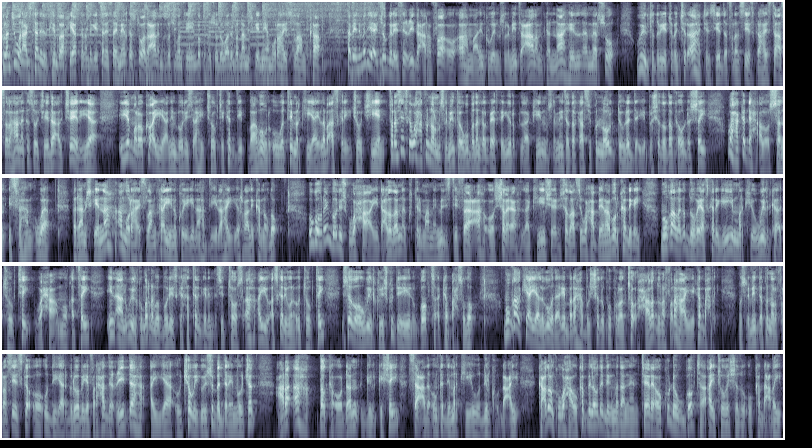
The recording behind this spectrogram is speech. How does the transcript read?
kulanti wanaagsan idilkiinba akhyaartana dhegaysanaysa meel kastoo aad caalamka ka sugan tihiinba kuna soo dhowaada barnaamijkeenii amuuraha islaamka. Habeennimadii ay soo gelaysay ciidda carafa oo ah maalin ku weyn muslimiinta caalamka nahil mersuuq wiil toddobiyo toban jir ah jinsiyadda faransiiska haysta asal ahaana ka soo jeeda algeria iyo morocco ayaa nin booliis ahi joogtay kadib baabuur uu watay markii ay laba askari joojiyeen. Faransiiska waxaa ku nool muslimiinta ugu badan galbeedka yurub laakiin muslimiinta dalkaasi ku nool dowladda iyo bulshada dalka u dhashay waxaa ka dhex aloosan isfaham waa. Barnaamijkeenna amuuraha islaamka ayaynu ku eegeynaa haddii ilaahay raalli ka noqdo ugu horeyn booliisku waxa ay dhacdadan ku tilmaameen mid isdifaac ah oo sharci ah laakiin sheegashadaasi waxaa been abuur ka dhigay. Muuqaal laga duubay askarigii markii uu wiilka joogtay. Waxaa muuqatay in aan wiilku marnaba booliiska khatar gelin si toos ah ayuu askariguna u toogtay isagoo oo wiilku isku dayay inuu goobta ka baxsado muuqaalkii ayaa lagu wadaagay baraha bulshadu ku kulanto xaaladuna faraha ayay ka baxday. Muslimiinta ku nool faransiiska oo u diyaar garoobaya farxadda ciidda ayaa uu jawigu isu bedelay mawjad cadho ah dalka oo dhan gilgishay saacada uun kadib markii uu dilku dhacay. Kacdoonku waxa uu ka bilowday degmada nentere oo ku dhow goobta ay toogashadu ka dhacday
